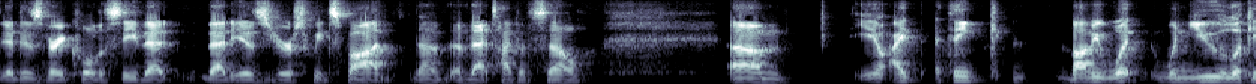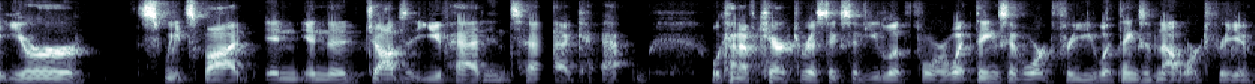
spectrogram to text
it is very cool to see that that is your sweet spot of, of that type of sell. Um, you know, I, I think Bobby, what when you look at your sweet spot in in the jobs that you've had in tech, what kind of characteristics have you looked for? What things have worked for you? What things have not worked for you?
